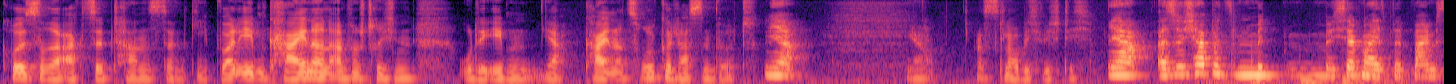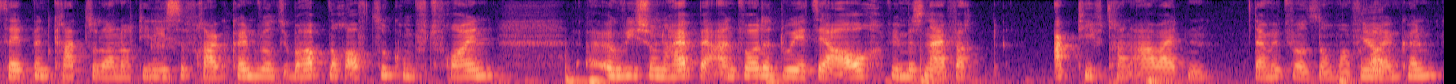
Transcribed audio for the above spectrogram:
größere Akzeptanz dann gibt, weil eben keiner in Anführungsstrichen oder eben ja keiner zurückgelassen wird. Ja, Ja, das ist glaube ich wichtig. Ja, also ich habe jetzt mit, ich sag mal jetzt mit meinem Statement gerade sogar noch die nächste Frage, können wir uns überhaupt noch auf Zukunft freuen? Irgendwie schon halb beantwortet, du jetzt ja auch. Wir müssen einfach aktiv dran arbeiten, damit wir uns nochmal Ja. freuen können.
